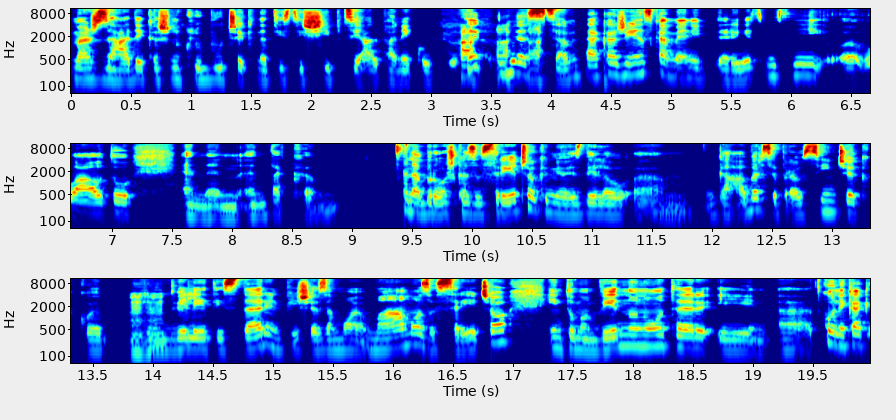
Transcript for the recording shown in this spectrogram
imaš zadaj kakšen klubuček na tisti šipci ali pa neko. Jaz sem taka ženska, meni res misli eh, v avtu en, en, en tak. Um, ena broška za srečo, ki mi jo je izdelal um, Gaber, se pravi Sinček, ko je uh mhm. -huh. dve leti star in piše za mojo mamo, za srečo, in to imam vedno noter. In, uh, tako nekako,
